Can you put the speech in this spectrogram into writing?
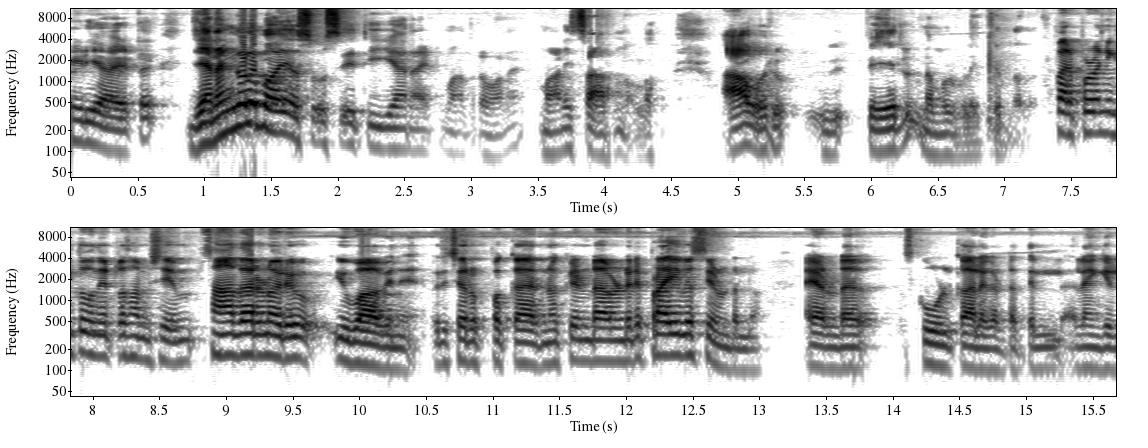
മീഡിയ ആയിട്ട് ജനങ്ങളുമായി അസോസിയേറ്റ് ചെയ്യാനായിട്ട് മാത്രമാണ് മാണി സാറിനുള്ളത്. ആ ഒരു പേരിൽ നമ്മൾ വിളിക്കുന്നത്. പലപ്പോഴും എനിക്ക് തോന്നിയിട്ടുള്ള സംശയം സാധാരണ ഒരു യുവാവിന് ഒരു ചെറുപ്പക്കാരനൊക്കെ ഉണ്ടാവേണ്ട ഒരു പ്രൈവസി ഉണ്ടല്ലോ. അയാളുടെ സ്കൂൾ കാലഘട്ടത്തിൽ അല്ലെങ്കിൽ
